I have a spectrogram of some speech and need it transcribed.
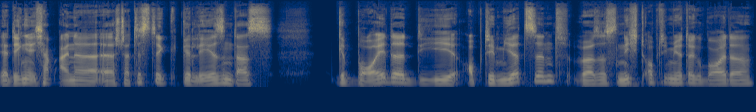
der Dinge? Ich habe eine äh, Statistik gelesen, dass Gebäude, die optimiert sind versus nicht optimierte Gebäude,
